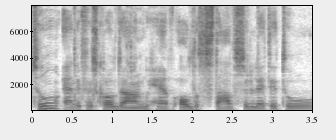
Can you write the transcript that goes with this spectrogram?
too. And if you scroll down, we have all the stuffs related to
